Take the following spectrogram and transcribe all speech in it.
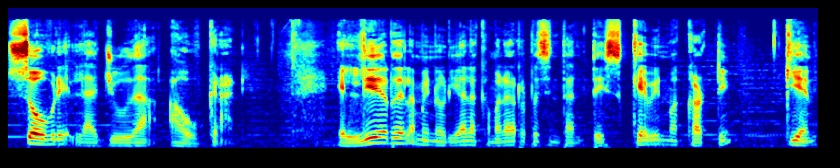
sobre la ayuda a Ucrania. El líder de la minoría de la Cámara de Representantes, Kevin McCarthy, quien,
